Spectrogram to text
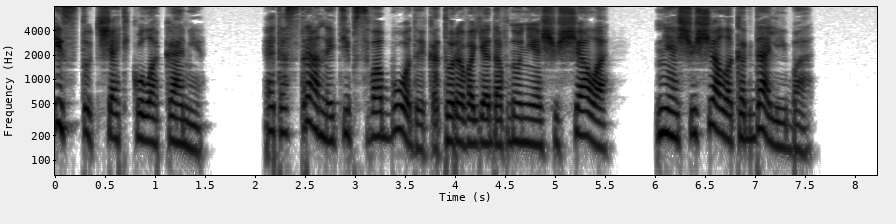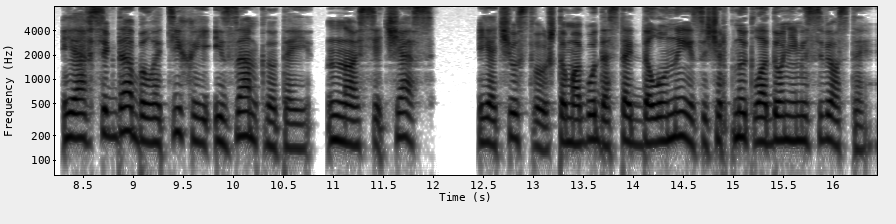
и стучать кулаками. Это странный тип свободы, которого я давно не ощущала, не ощущала когда-либо. Я всегда была тихой и замкнутой, но сейчас я чувствую, что могу достать до луны и зачерпнуть ладонями звезды.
